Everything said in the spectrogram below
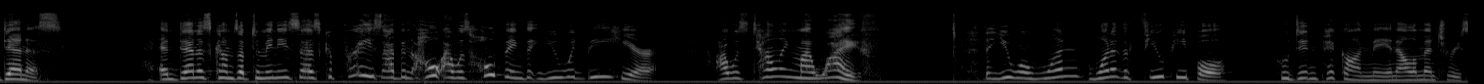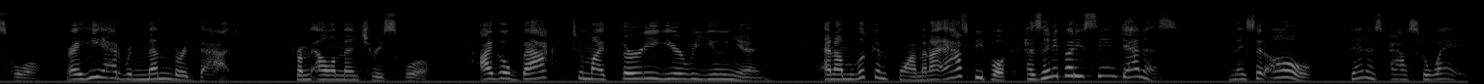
Dennis. And Dennis comes up to me and he says, Caprice, I've been ho- I was hoping that you would be here. I was telling my wife that you were one, one of the few people who didn't pick on me in elementary school, right? He had remembered that from elementary school. I go back to my 30 year reunion and I'm looking for him. And I ask people, Has anybody seen Dennis? And they said, Oh, Dennis passed away.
